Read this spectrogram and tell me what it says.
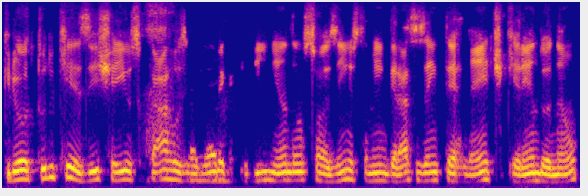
criou tudo que existe aí, os carros agora que vêm andam sozinhos também, graças à internet, querendo ou não.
